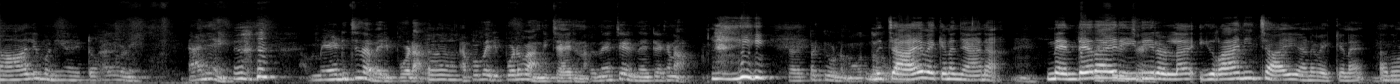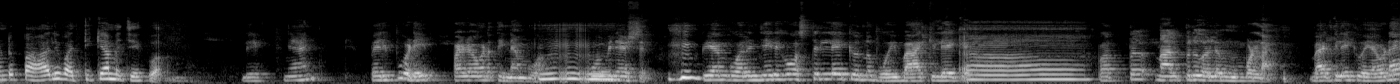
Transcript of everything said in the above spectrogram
നാല് മണിയായിട്ടോ. അടിപൊളി ഞാനേ മേടിച്ചതാ പരിപ്പോട അപ്പൊ പരിപ്പോട വാങ്ങിച്ചായിരുന്നു. എന്നുവെച്ചാൽ എഴുന്നേറ്റേക്കണം? ഉണ്ട് മുഖത്ത് ചായ വെക്കണ ഞാനാ. ഇന്ന് എന്റേതായ രീതിയിലുള്ള ഇറാനി ചായയാണ് വെക്കണേ. അതുകൊണ്ട് പാൽ വറ്റിക്കാൻ വെച്ചേക്കുക ഞാൻ പരിപ്പുവടയും പഴവും കൂടെ തിന്നാൻ പോവാം. കോമ്പിനേഷൻ ഞാൻ കോലഞ്ചേരി ഹോസ്റ്റലിലേക്ക് ഒന്ന് പോയി ബാക്കിലേക്ക്. പത്ത് നാൽപ്പത് കൊല്ലം മുമ്പുള്ള ബാക്കിലേക്ക് പോയി. അവിടെ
